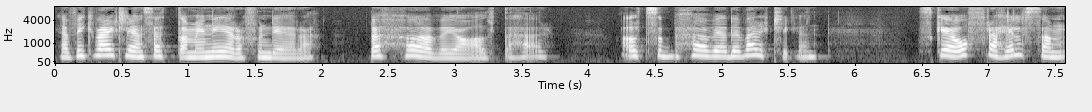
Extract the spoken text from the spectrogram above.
Jag fick verkligen sätta mig ner och fundera. Behöver jag allt det här? Alltså, behöver jag det verkligen? Ska jag offra hälsan,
